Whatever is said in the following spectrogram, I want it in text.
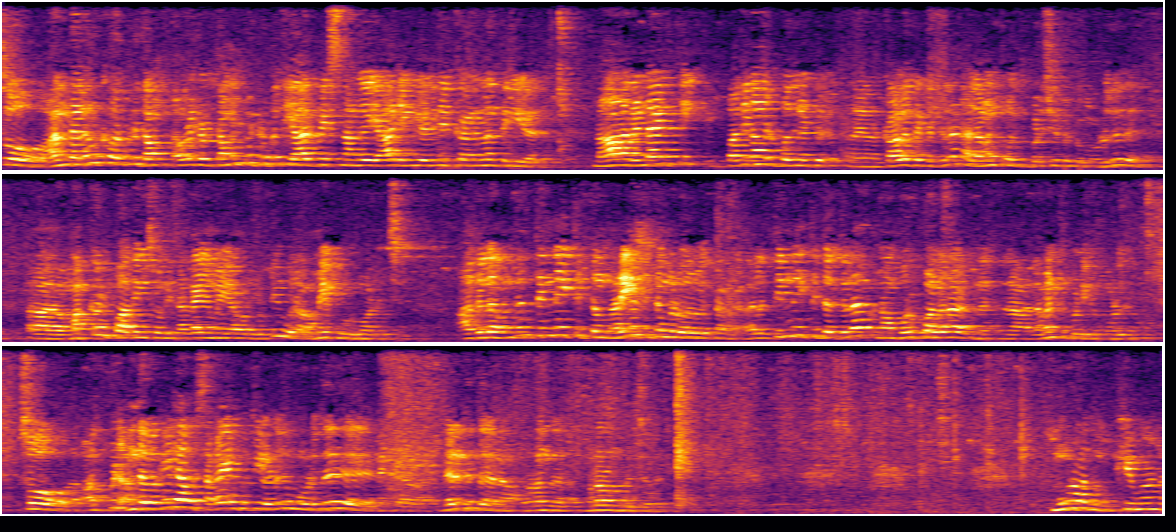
ஸோ அந்த அளவுக்கு வந்து தம் அவரோட தமிழ் பற்றை பத்தி யார் பேசினாங்க யார் எங்கே எழுதியிருக்காங்கலாம் தெரியாது. நான் ரெண்டாயிரத்தி பதினாறு பதினெட்டு காலகட்டத்தில் நான் லெவன்த் டுவெல்த் படிச்சுட்டு இருக்கும் பொழுது மக்கள் பாதைன்னு சொல்லி சகாயமையாவை ஒட்டி ஒரு அமைப்பு உருவானுச்சு. அதில் வந்து திண்ணை திட்டம் நிறைய திட்டங்கள் வருவாங்க அதில் திண்ணை திட்டத்தில் நான் பொறுப்பாளராக இருந்தேன் நான் லெவன்த்து படிக்கும் பொழுது. ஸோ அப்படி அந்த வகையில் அவர் சகாயம் பற்றி எழுதும் பொழுது எனக்கு நெருக்கத்தை நான் உணர்ந்த உணர முடிஞ்சது. மூணாவது முக்கியமான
